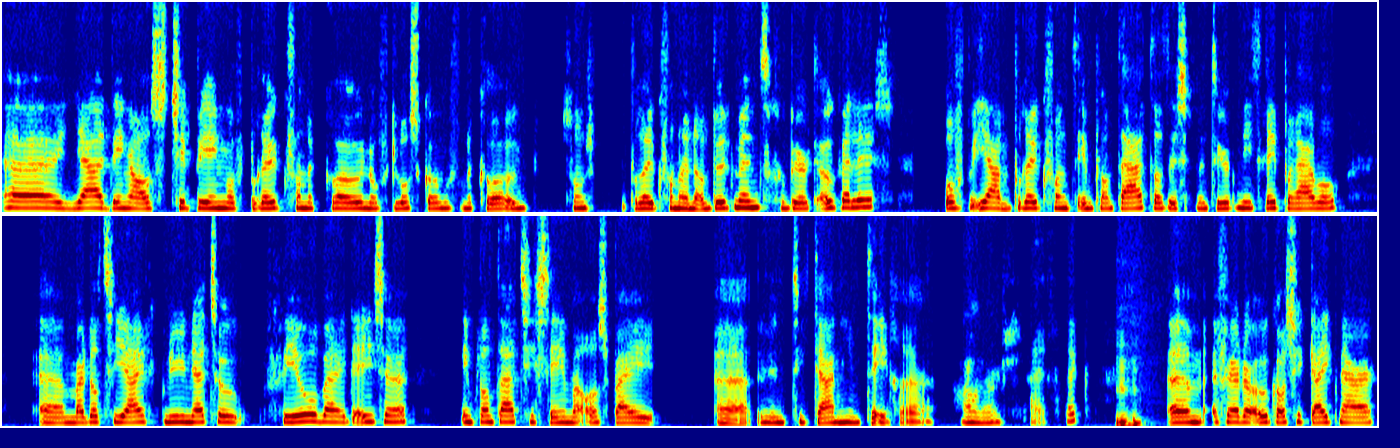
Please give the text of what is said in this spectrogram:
Uh, ja, dingen als chipping of breuk van de kroon of het loskomen van de kroon. Soms breuk van een abutment gebeurt ook wel eens. Of ja, breuk van het implantaat, dat is natuurlijk niet reparabel. Uh, maar dat zie je eigenlijk nu net zo veel bij deze implantaatsystemen als bij uh, hun titanium tegenhangers eigenlijk. Mhm. Ehm, en verder ook als je kijkt naar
